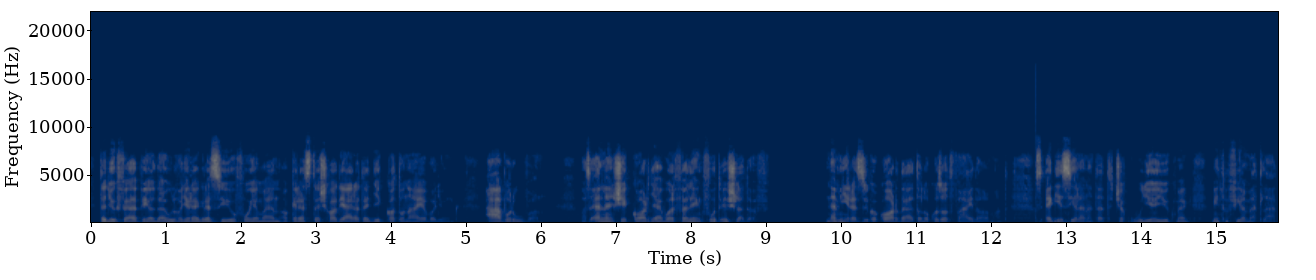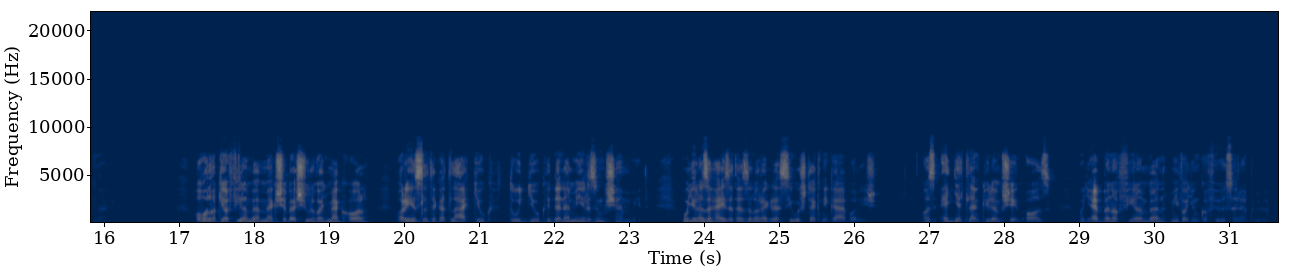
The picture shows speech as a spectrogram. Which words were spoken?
Tegyük fel például, hogy a regresszió folyamán a keresztes hadjárat egyik katonája vagyunk. Háború van. Az ellenség kardjával felénk fut és ledöf. Nem érezzük a kard által okozott fájdalmat. Az egész jelenetet csak úgy éljük meg, mintha filmet látnánk. Ha valaki a filmben megsebesül vagy meghal, a részleteket látjuk, tudjuk, de nem érzünk semmit. Ugyanez a helyzet ezzel a regressziós technikával is. Az egyetlen különbség az, hogy ebben a filmben mi vagyunk a főszereplők.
